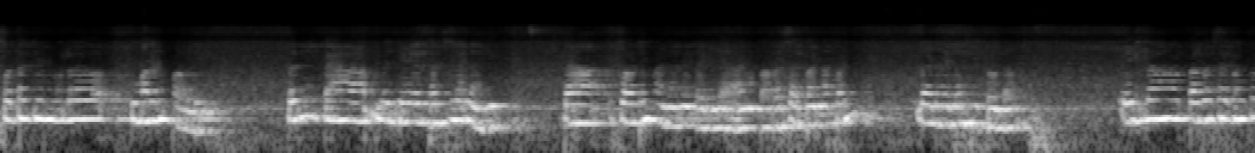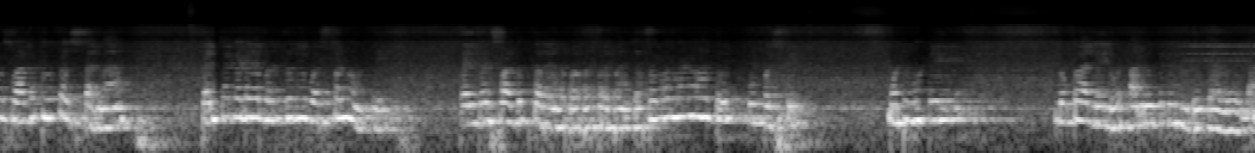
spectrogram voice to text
स्वतःची मुलं मरण पावली. तरी त्या म्हणजे खचल्या नाहीत. त्या स्वाभिमानाने लढल्या आणि बाबासाहेबांना पण लढायला शिकवलं. एकदा बाबासाहेबांचं स्वागत होत असताना त्यांच्याकडे भरपूर बसपण होते त्यांचं स्वागत करायला बाबासाहेबांच्या सर्वजण होते उपस्थित. मोठे मोठे लोक आलेले होते आमंत्रित होते त्यावेळेला.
